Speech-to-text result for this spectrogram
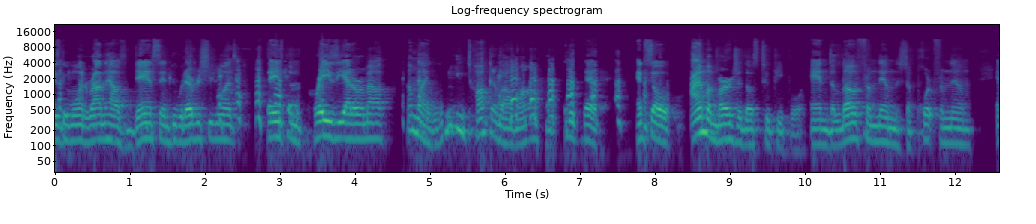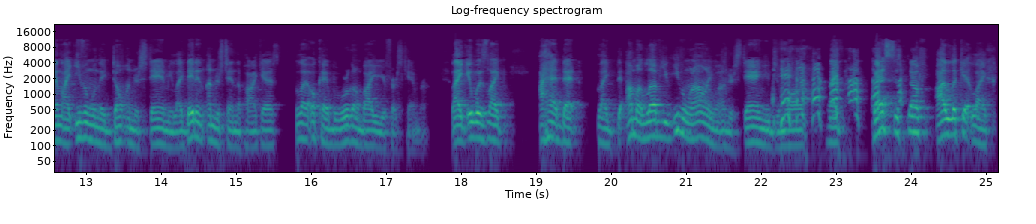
is the one around the house dancing, do whatever she wants, saying something crazy out of her mouth. I'm like, what are you talking about, mom? and so I'm a merge of those two people and the love from them, the support from them. And like, even when they don't understand me, like they didn't understand the podcast, but like, okay, but we're going to buy you your first camera. Like, it was like, I had that like I'm gonna love you even when I don't even understand you, Jamar. like that's the stuff I look at like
